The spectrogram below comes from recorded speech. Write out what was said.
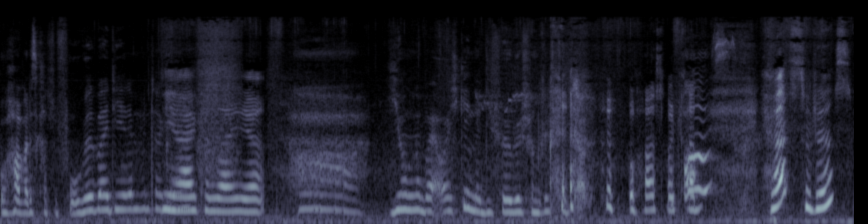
Oha, war das gerade ein Vogel bei dir im Hintergrund? ja, kann sein, ja. Junge, bei euch gehen ja die Vögel schon richtig ab. Oha, das war krass. Hörst du das?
